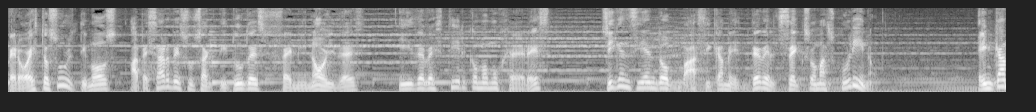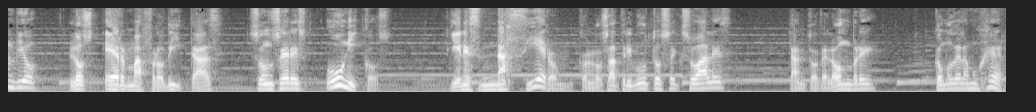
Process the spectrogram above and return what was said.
Pero estos últimos, a pesar de sus actitudes feminoides y de vestir como mujeres, siguen siendo básicamente del sexo masculino. En cambio, los hermafroditas son seres únicos, quienes nacieron con los atributos sexuales tanto del hombre como de la mujer.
